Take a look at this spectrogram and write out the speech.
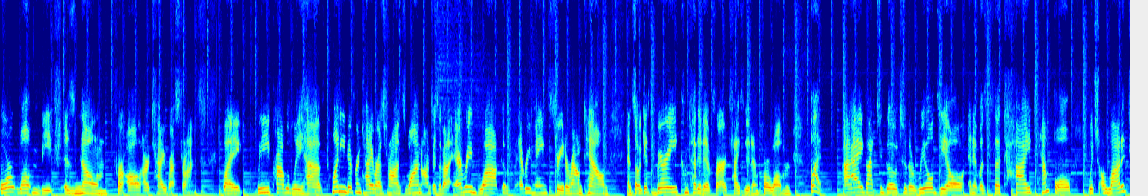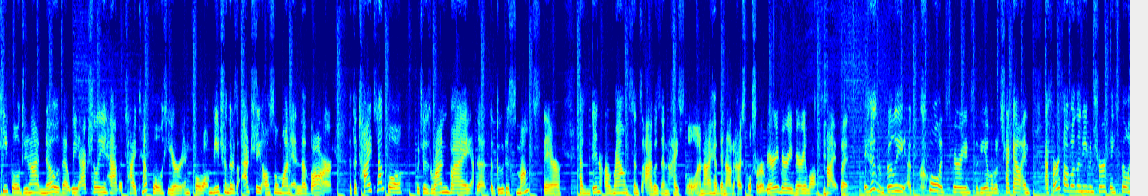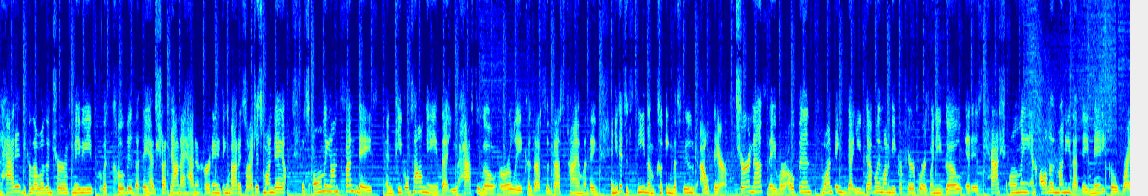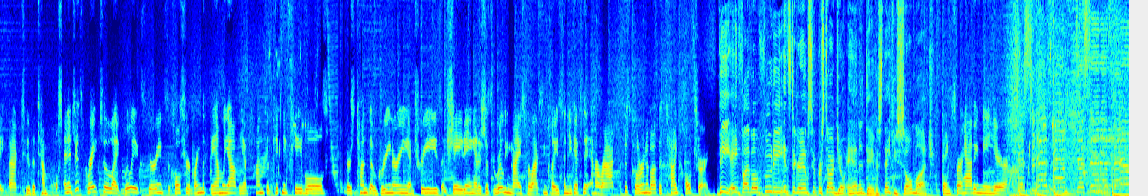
Fort Walton Beach is known for all our Thai restaurants. Like, we probably have 20 different Thai restaurants, one on just about every block of every main street around town. And so it gets very competitive for our Thai food in Fort Walton. But I got to go to the real deal, and it was the Thai temple which a lot of people do not know that we actually have a Thai temple here in Fort Walton Beach. And there's actually also one in Navarre. But the Thai temple, which is run by the, the Buddhist monks there, has been around since I was in high school. And I have been out of high school for a very, very, very long time. But it's just really a cool experience to be able to check out. And at first, I wasn't even sure if they still had it because I wasn't sure if maybe with COVID that they had shut down. I hadn't heard anything about it. So I just one day, it's only on Sundays. And people tell me that you have to go early because that's the best time when they, and you get to see them cooking the food out there. Sure enough, they were open. One thing that you definitely want to be prepared for is when you go, it is cash only, and all the money that they make go right back to the temples. And it's just great to like really experience the culture, bring the family out. They have tons of picnic tables, there's tons of greenery and trees and shading, and it's just a really nice, relaxing place. And you get to interact, just learn about the Thai culture. The 850 Foodie Instagram superstar Joanna Davis. Thank you so much. Thanks for having me here. Destin FM, Destin FM.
